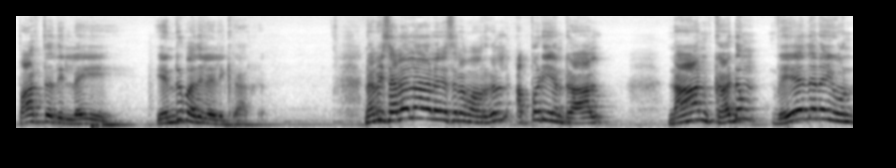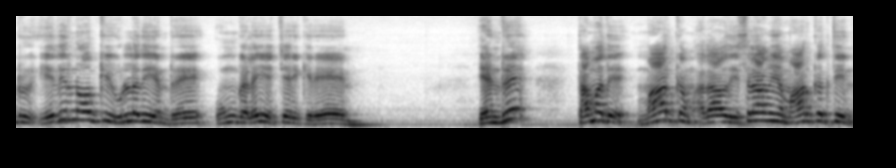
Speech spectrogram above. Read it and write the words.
பார்த்ததில்லை. என்று பதிலளிக்கிறார்கள். நபி சல்லா அலுவலம் அவர்கள் அப்படி என்றால் நான் கடும் வேதனை ஒன்று எதிர்நோக்கி உள்ளது என்று உங்களை எச்சரிக்கிறேன் என்று தமது மார்க்கம் அதாவது இஸ்லாமிய மார்க்கத்தின்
